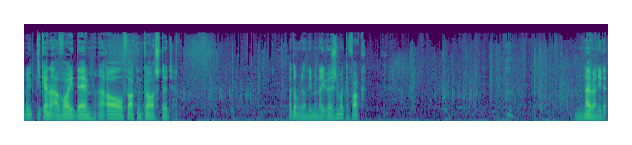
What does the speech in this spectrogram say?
we need to kind of avoid them at all fucking costs, dude. I don't really need my night vision. What the fuck? Now I need it.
